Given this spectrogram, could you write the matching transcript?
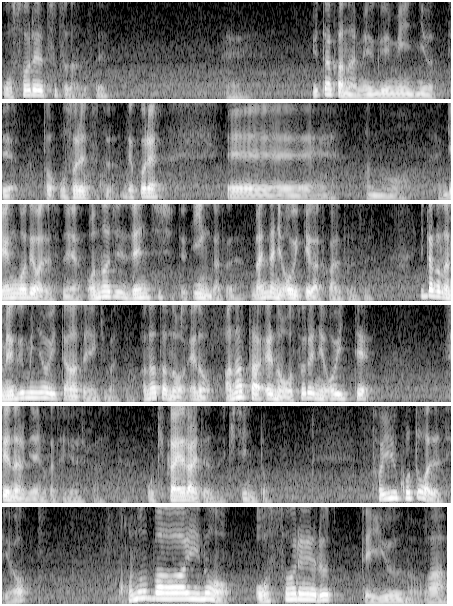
恐れつつなんですね。豊かな恵みによってと恐れつつでこれ、えー、あの言語ではですね同じ前置詞って因が、何々においてが使われてるんですね。豊かな恵みにおいてあなたに行きますと。あなたのへのあなたへの恐れにおいて聖なる皆に向かってお願いします置き換えられてるんですきちんと。ということはですよこの場合の恐れるっていうのは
